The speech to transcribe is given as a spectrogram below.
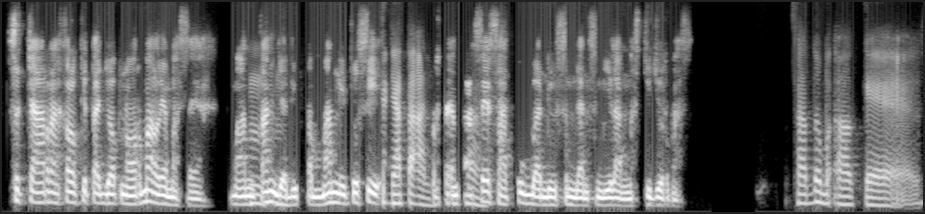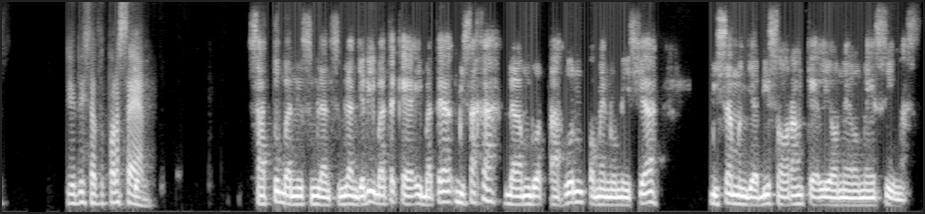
secara kalau kita jawab normal ya mas ya mantan Hmm. jadi teman itu sih Kenyataan. persentase satu banding 99 mas jujur mas Satu, oke. Jadi satu persen. Satu banding 99. Jadi ibaratnya kayak ibaratnya bisakah dalam dua tahun pemain Indonesia bisa menjadi seorang kayak Lionel Messi, Mas?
